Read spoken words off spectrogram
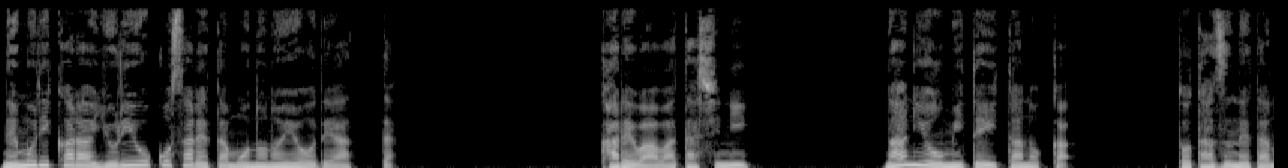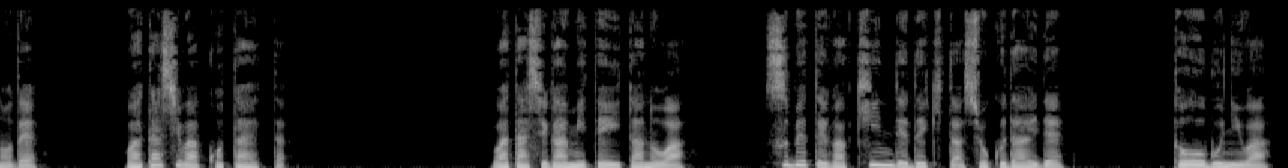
眠りから揺り起こされたもののようであった。彼は私に何を見ていたのかと尋ねたので私は答えた。私が見ていたのはすべてが金でできた食台で頭部には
